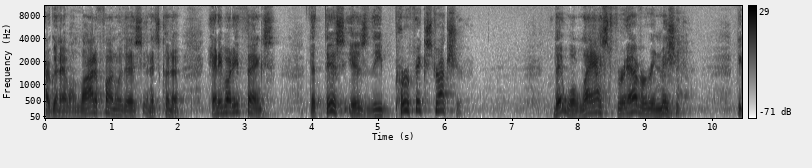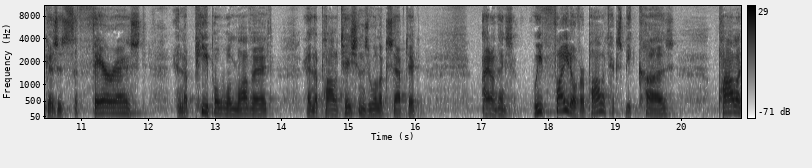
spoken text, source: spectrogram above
are going to have a lot of fun with this, and it's going to, anybody thinks that this is the perfect structure that will last forever in Michigan because it's the fairest and the people will love it and the politicians will accept it. I don't think so. We fight over politics because poli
